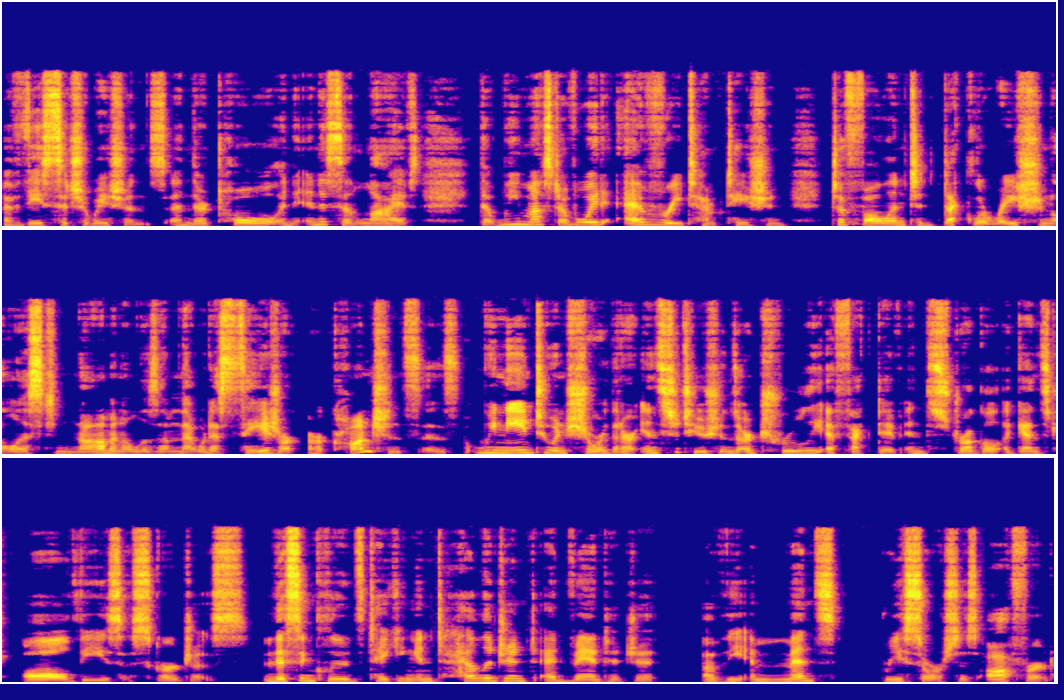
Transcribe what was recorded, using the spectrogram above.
of these situations and their toll in innocent lives that we must avoid every temptation to fall into declarationalist nominalism that would assuage our, our consciences. We need to ensure that our institutions are truly effective in the struggle against all these scourges. This includes taking intelligent advantage of the immense resources offered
